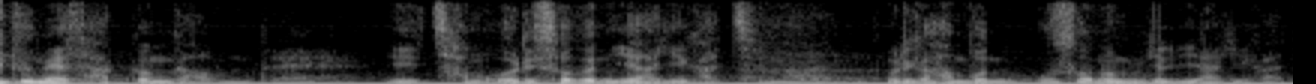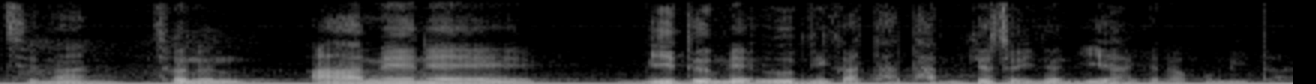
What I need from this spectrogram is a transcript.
믿음의 사건 가운데 이 참 어리석은 이야기 같지만 우리가 한번 웃어 넘길 이야기 같지만 저는 아멘의 믿음의 의미가 다 담겨져 있는 이야기라고 믿어요.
